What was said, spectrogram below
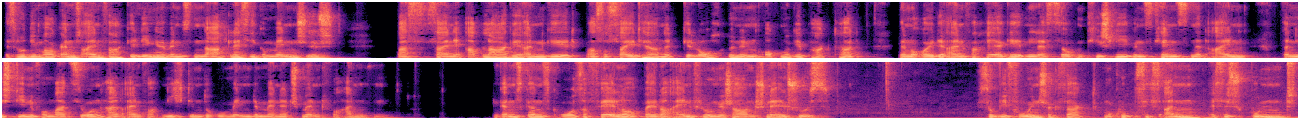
Es wird ihm auch ganz einfach gelingen, wenn es ein nachlässiger Mensch ist, was seine Ablage angeht, was er seither nicht gelocht und in den Ordner gepackt hat. Wenn er heute einfach hergeht und lässt es auf dem Tisch liegen scannt es nicht ein, dann ist die Information halt einfach nicht im Dokumentemanagement vorhanden. Ein ganz, ganz großer Fehler bei der Einführung ist auch ein Schnellschuss. So wie vorhin schon gesagt, man guckt sich's an, es ist bunt,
